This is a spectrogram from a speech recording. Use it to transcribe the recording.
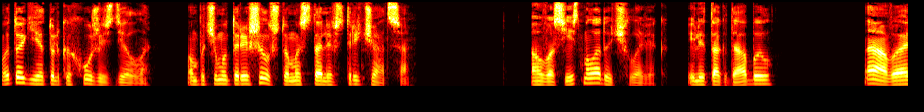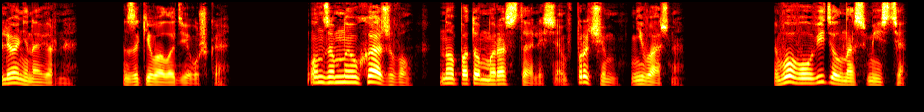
В итоге я только хуже сделала. Он почему-то решил, что мы стали встречаться. «А у вас есть молодой человек? Или тогда был?» «А, вы Алене, наверное», — закивала девушка. «Он за мной ухаживал, но потом мы расстались. Впрочем, неважно. Вова увидел нас вместе,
